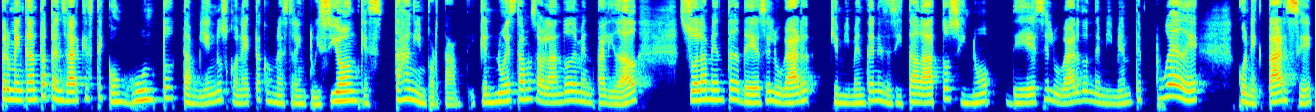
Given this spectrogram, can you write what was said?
Pero me encanta pensar que este conjunto también nos conecta con nuestra intuición, que es tan importante, y que no estamos hablando de mentalidad solamente de ese lugar que mi mente necesita datos, sino de ese lugar donde mi mente puede conectarse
